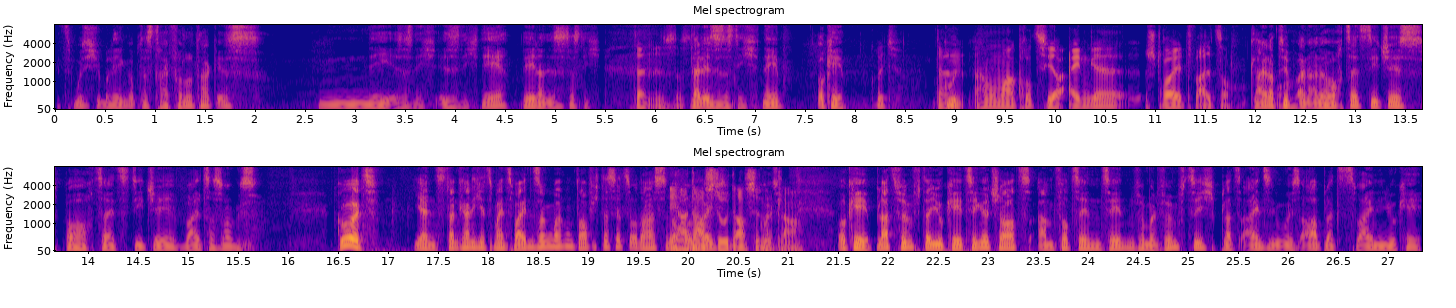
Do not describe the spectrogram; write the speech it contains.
jetzt muss ich überlegen, ob das Dreivierteltag ist. Nee, ist es nicht. Ist es nicht. Nee, nee, dann ist es das nicht. Dann ist das. Dann ist es das nicht. Nee. Okay. Gut. Dann haben wir mal kurz hier eingestreut Walzer. Kleiner Tipp an alle Hochzeits-DJs, paar Hochzeits-DJ-Walzer-Songs. Gut, Jens, dann kann ich jetzt meinen zweiten Song machen. Darf ich das jetzt oder hast du noch Ja, darfst du, darfst du, na Gut. klar. Okay, Platz 5 der UK Single Charts am 14.10.55, Platz 1 in den USA, Platz 2 in den UK.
